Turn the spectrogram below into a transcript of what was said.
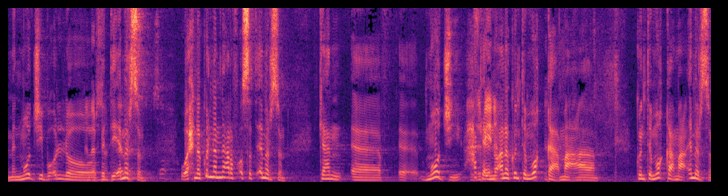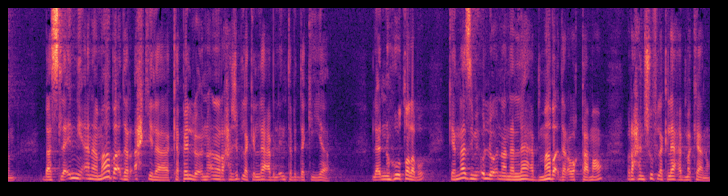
من موجي بقول له إمرسون. بدي إمرسون وإحنا كلنا بنعرف قصة اميرسون كان آه, آه، موجي حكى إنه أنا كنت موقع مع كنت موقع مع اميرسون بس لإني أنا ما بقدر أحكي لكابيلو إنه أنا راح أجيب لك اللاعب اللي أنت بدك إياه. لأنه هو طلبه. كان لازم يقول له إنه أنا اللاعب ما بقدر أوقع معه. راح نشوف لك لاعب مكانه.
